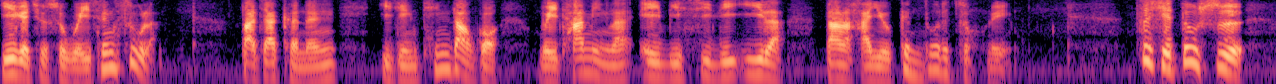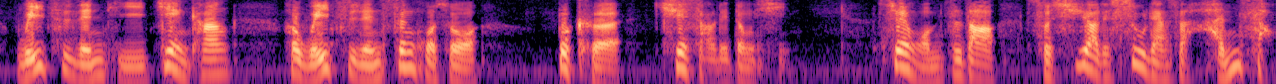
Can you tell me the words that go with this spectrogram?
一个就是维生素了。大家可能已经听到过维他命了，A、B、C、D、E 了，当然还有更多的种类。这些都是维持人体健康和维持人生活所不可缺少的东西。虽然我们知道所需要的数量是很少，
